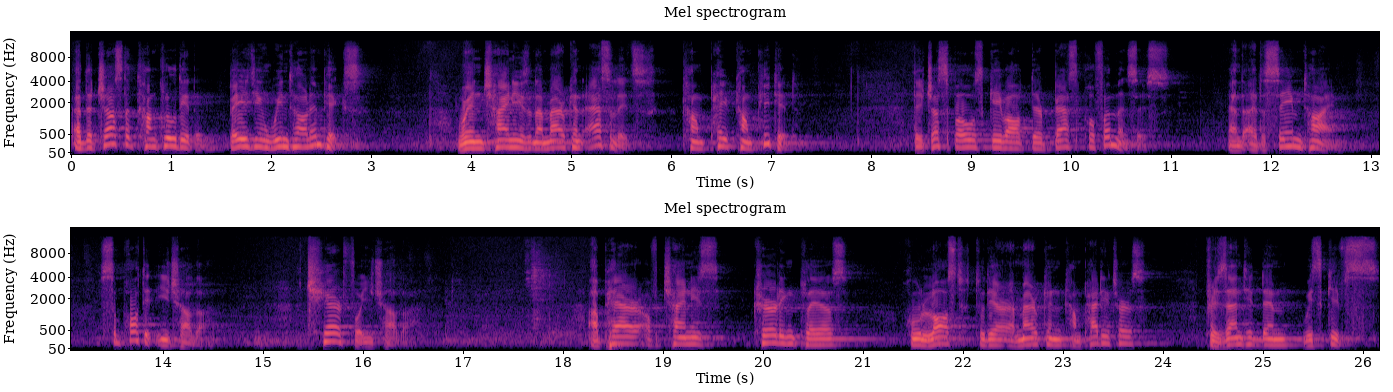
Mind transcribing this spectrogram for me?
At the just concluded Beijing Winter Olympics, when Chinese and American athletes comp- competed, they just both gave out their best performances and at the same time supported each other, cheered for each other a pair of Chinese curling players who lost to their American competitors presented them with gifts.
